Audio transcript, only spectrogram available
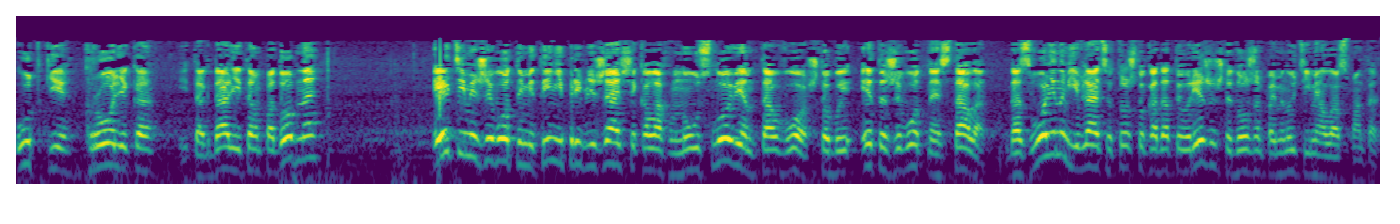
утке, кролика и так далее и тому подобное, этими животными ты не приближаешься к Аллаху, но условием того, чтобы это животное стало дозволенным, является то, что когда ты урежешь, ты должен помянуть имя Аллаха Субтитры.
